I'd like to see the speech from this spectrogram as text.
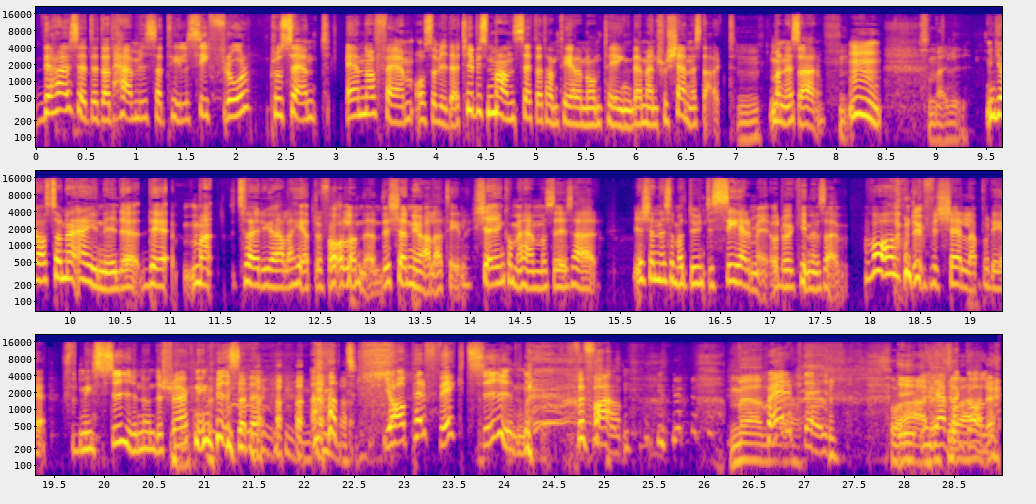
det här sättet att hänvisa till siffror, procent, en av fem och så vidare. Typiskt manssätt att hantera någonting där människor känner starkt. Man är så här, mm, Sån är vi. Ja, såna är ju ni. Det, det, man, så är det ju i alla heteroförhållanden. Det känner ju alla till. Tjejen kommer hem och säger så här. Jag känner som att du inte ser mig. Och då är killen så här. Vad har du för källa på det? För min synundersökning visade att jag har perfekt syn. För fan. Men, Skärp dig. Så I- är det. jävla så är det.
